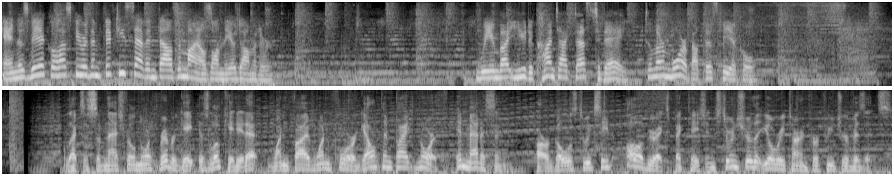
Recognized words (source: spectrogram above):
and this vehicle has fewer than 57,000 miles on the odometer. We invite you to contact us today to learn more about this vehicle. Lexus of Nashville North Rivergate is located at 1514 Gallatin Pike North in Madison. Our goal is to exceed all of your expectations to ensure that you'll return for future visits.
